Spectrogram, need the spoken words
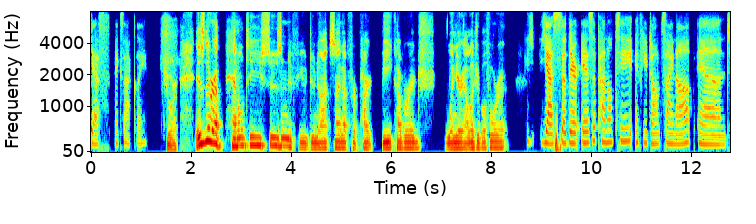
Yes, exactly. Sure. Is there a penalty, Susan, if you do not sign up for Part B coverage when you're eligible for it? Yes, so there is a penalty if you don't sign up and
